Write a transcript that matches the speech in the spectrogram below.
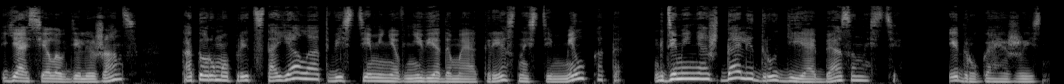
Я села в дилижанс, которому предстояло отвезти меня в неведомые окрестности Милкота, где меня ждали другие обязанности и другая жизнь.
